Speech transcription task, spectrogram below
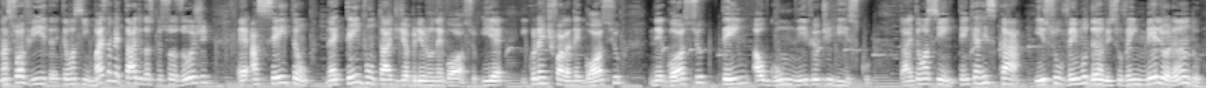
na sua vida. Então, assim, mais da metade das pessoas hoje é, aceitam, né, tem vontade de abrir um negócio. E, é, e quando a gente fala negócio, negócio tem algum nível de risco. Tá? Então, assim, tem que arriscar. Isso vem mudando, isso vem melhorando.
